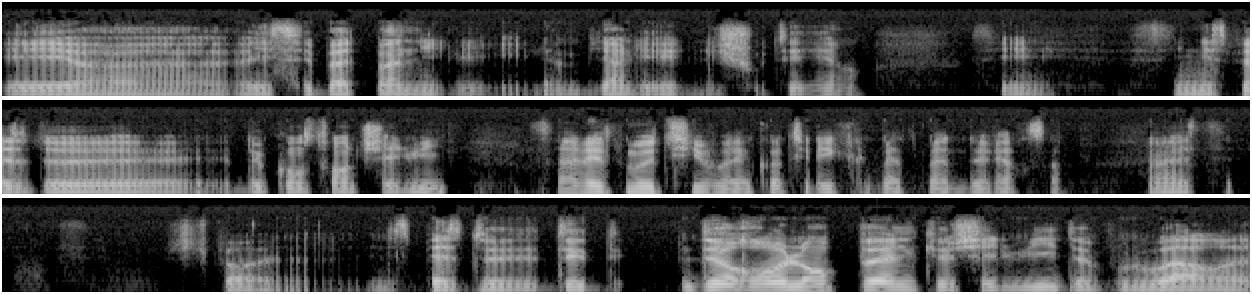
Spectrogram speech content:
et, euh, et ses Batman, il, il aime bien les, les shooter. hein. C'est une espèce de, de constante chez lui. C'est un leitmotiv ouais, quand il écrit Batman de faire ça. Ouais, je sais pas, une espèce de, de, de- Roland punk chez lui, de vouloir. euh,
